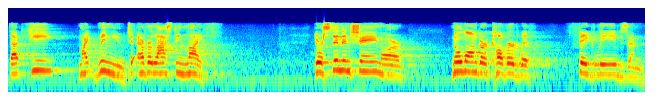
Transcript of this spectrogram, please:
that he might win you to everlasting life. Your sin and shame are no longer covered with fig leaves and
